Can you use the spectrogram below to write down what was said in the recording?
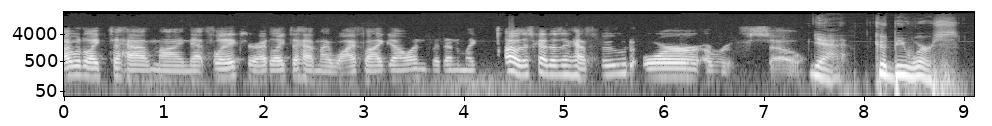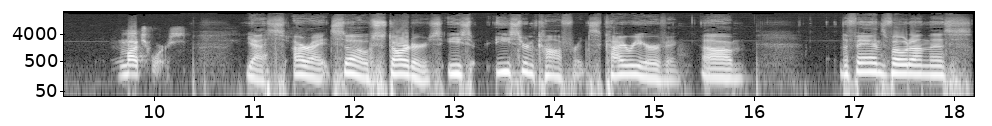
I would like to have my Netflix or I'd like to have my Wi-Fi going, but then I'm like, oh, this guy doesn't have food or a roof, so Yeah, could be worse. much worse. Yes. All right. So starters, East, Eastern Conference, Kyrie Irving. Um, the fans vote on this.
